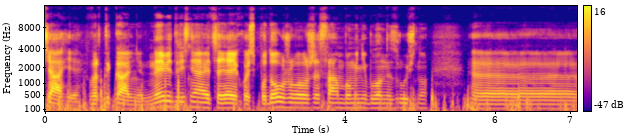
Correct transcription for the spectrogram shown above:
тяги вертикальні не відрізняються. Я їх ось подовжував вже сам, бо мені було незручно. Е,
